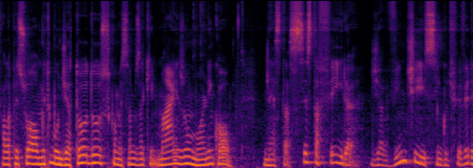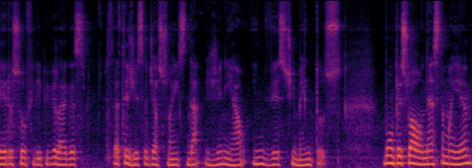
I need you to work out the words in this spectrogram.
Fala pessoal, muito bom dia a todos. Começamos aqui mais um Morning Call. Nesta sexta-feira, dia 25 de fevereiro, eu sou Felipe Vilegas, estrategista de ações da Genial Investimentos. Bom pessoal, nesta manhã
